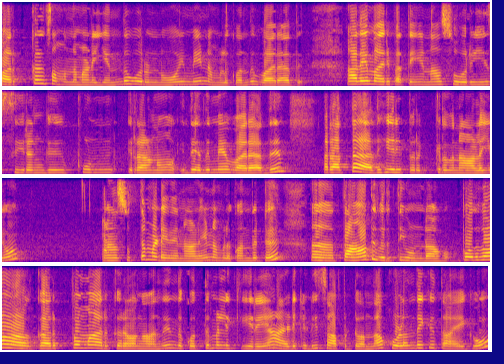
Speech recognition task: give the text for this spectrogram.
பற்கள் சம்மந்தமான எந்த ஒரு நோயுமே நம்மளுக்கு வந்து வராது. அதே மாதிரி பார்த்திங்கன்னா சொறி சிரங்கு புண் இரானம் இது எதுவுமே வராது. ரத்த அதிகரிப்பு இருக்கிறதுனாலையும் சுத்தமடைதனாலையும் நம்மளுக்கு வந்துட்டு தாது விருத்தி உண்டாகும். பொதுவாக கர்ப்பமாக இருக்கிறவங்க வந்து இந்த கொத்தமல்லி கீரையை அடிக்கடி சாப்பிட்டு வந்தால் குழந்தைக்கும் தாய்க்கும்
